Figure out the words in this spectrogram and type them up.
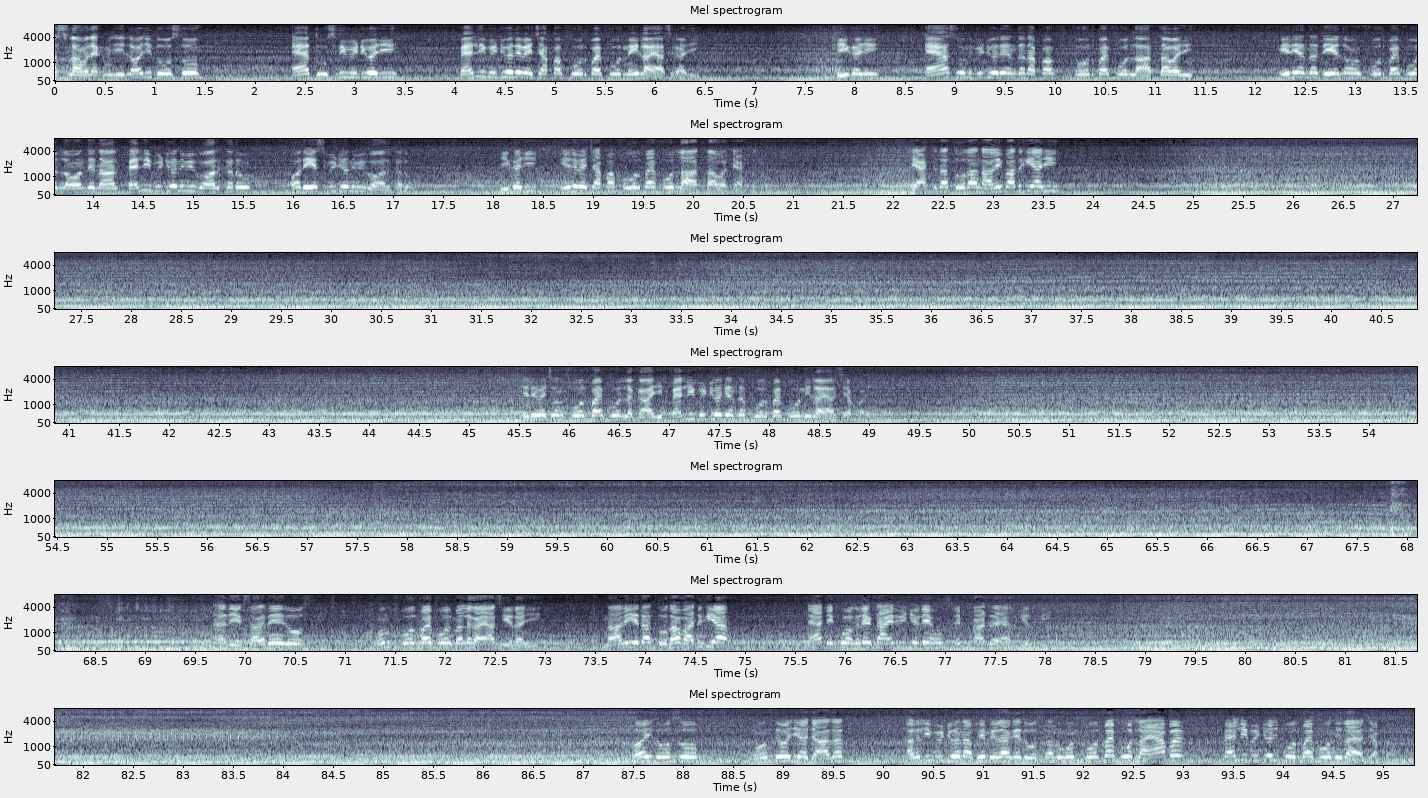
ਅਸਲਾਮ ਵਾਲੇਕਮ ਜੀ। ਲਓ ਜੀ ਦੋਸਤੋ, ਇਹ ਦੂਸਰੀ ਵੀਡੀਓ ਜੀ। ਪਹਿਲੀ ਵੀਡੀਓ ਦੇ ਵਿੱਚ ਆਪਾਂ 4x4 ਨਹੀਂ ਲਾਇਆ ਸੀਗਾ ਜੀ। ਠੀਕ ਹੈ ਜੀ। ਐਸ ਹੁਣ ਵੀਡੀਓ ਦੇ ਅੰਦਰ ਆਪਾਂ 4x4 ਲਾਤਾ ਵਾ ਜੀ। ਇਹਦੇ ਅੰਦਰ ਦੇਖ ਲਓ 4x4 ਲਾਉਣ ਦੇ ਨਾਲ ਪਹਿਲੀ ਵੀਡੀਓ ਨੂੰ ਵੀ ਗੌਰ ਕਰੋ ਔਰ ਇਸ ਵੀਡੀਓ ਨੂੰ ਵੀ ਗੌਰ ਕਰੋ। ਠੀਕ ਹੈ ਜੀ। ਇਹਦੇ ਵਿੱਚ ਆਪਾਂ 4x4 ਲਾਤਾ ਵਾ ਟਰੈਕਟਰ ਨੂੰ। ਟਰੈਕਟਰ ਦਾ ਤੋਰਾ ਨਾਲ ਹੀ ਵੱਧ ਗਿਆ ਜੀ। ਇਹਦੇ ਵਿੱਚ ਹੁਣ 4x4 ਲੱਗਾ ਜੀ ਪਹਿਲੀ ਵੀਡੀਓ ਦੇ ਅੰਦਰ 4x4 ਨਹੀਂ ਲਾਇਆ ਸੀ ਆਪਾਂ ਜੀ ਇਹ ਦੇਖ ਸਕਦੇ ਹੋ ਦੋਸਤ ਹੁਣ 4x4 ਮੈਂ ਲਗਾਇਆ ਸੀ ਇਹਦਾ ਜੀ ਨਾਲ ਹੀ ਇਹਦਾ ਤੋਰਾ ਵੱਧ ਗਿਆ ਇਹ ਦੇਖੋ ਅਗਲੇ ਟਾਇਰ ਵੀ ਜਿਹੜੇ ਹੁਣ ਸਲਿੱਪ ਕੱਢ ਰਹੇ ਹਲਕੀ ਹਲਕੀ ਭਾਈ ਦੋਸਤੋ ਹੁਣ ਦਿਓ ਜੀ ਇਜਾਜ਼ਤ ਅਗਲੀ ਵੀਡੀਓ ਨਾਲ ਫੇਰ ਮਿਲਾਂਗੇ ਦੋਸਤਾਂ ਨੂੰ ਹੁਣ 4x4 ਲਾਇਆ ਪਰ ਪਹਿਲੀ ਵੀਡੀਓ 'ਚ 4x4 ਨਹੀਂ ਲਾਇਆ ਜੀ ਆਪਾਂ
